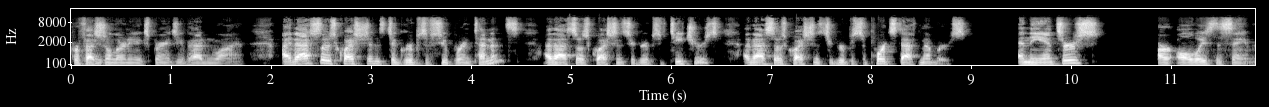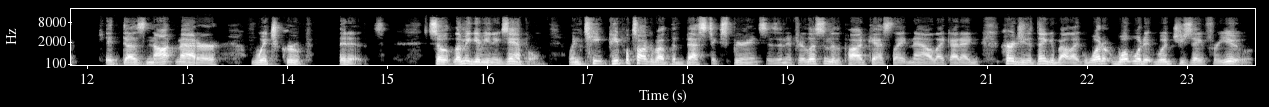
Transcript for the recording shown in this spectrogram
professional mm. learning experience you've had and why. I've asked those questions to groups of superintendents. I've asked those questions to groups of teachers. I've asked those questions to groups of support staff members. And the answers are always the same. It does not matter which group it is. So let me give you an example. When te- people talk about the best experiences, and if you're listening to the podcast right now, like I'd, I'd encourage you to think about like what what would it would you say for you?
